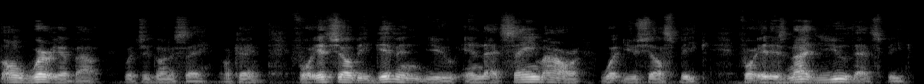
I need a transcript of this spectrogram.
Don't worry about what you're going to say, okay? For it shall be given you in that same hour what you shall speak. For it is not you that speak,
